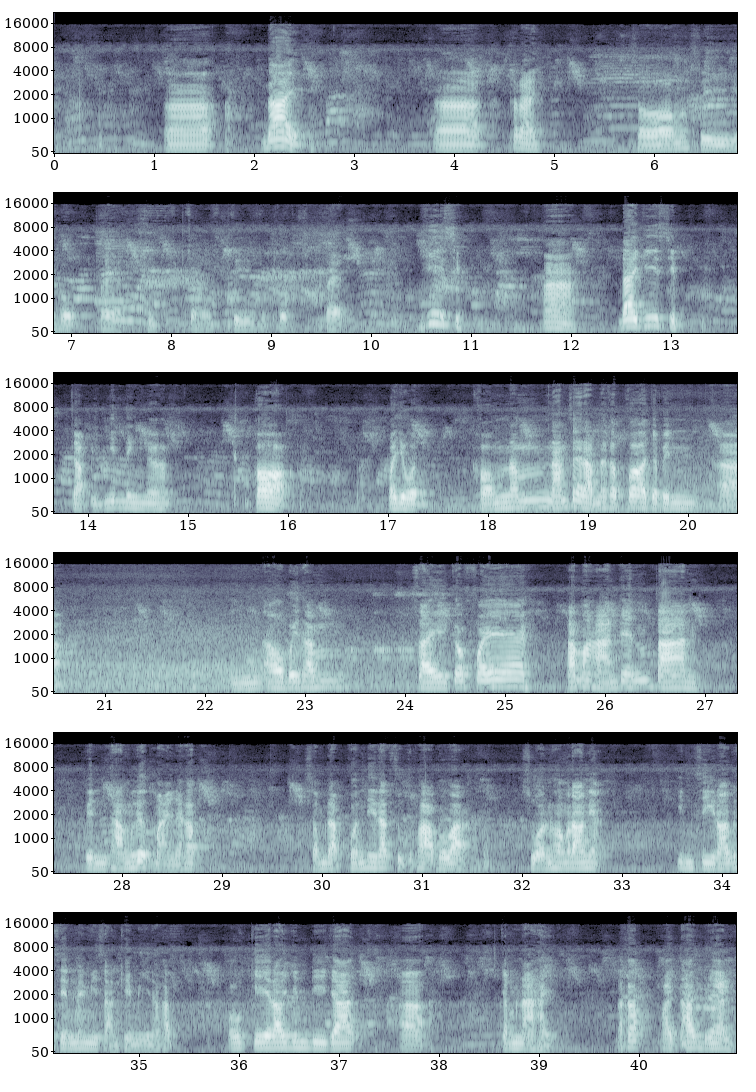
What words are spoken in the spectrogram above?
ได้เท่าไหร่สองสี่หกแปดสิบสองสี่สิบหกแปดยี่สิบอ่า ได้ยี่สิบกับอีกนิดนึงนะครับ ก็ประโยชน์ ของน้ำน้ำไซรัปนะครับ ก็จะเป็นอ่าเอาไปทำใส่กาแฟทำอาหารแทนน้ำตาล เป็นทางเลือกใหม่นะครับสำหรับคนที่รักสุขภาพเพราะว่าสวนของเราเนี่ยอินทรีย์ร้อยเปอร์เซ็นไม่มีสารเคมีนะครับ โอเคเรายินดีจะอ่าจำหน่ายนะครับภายใต้แบรนด์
